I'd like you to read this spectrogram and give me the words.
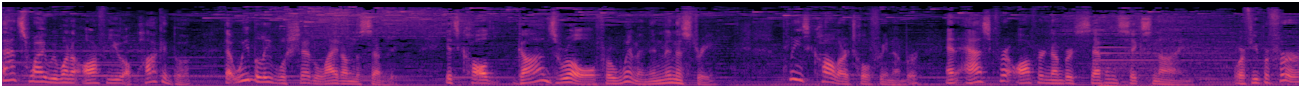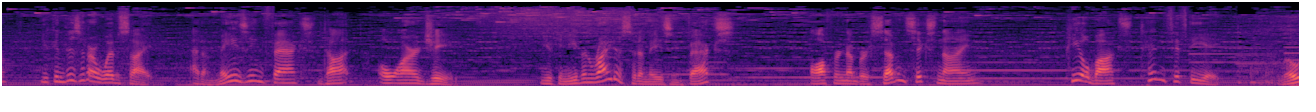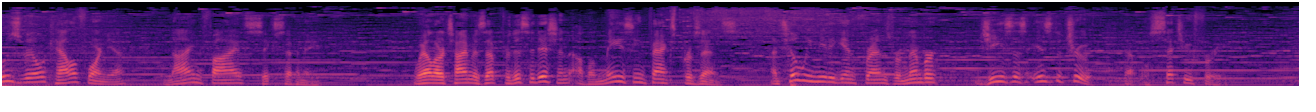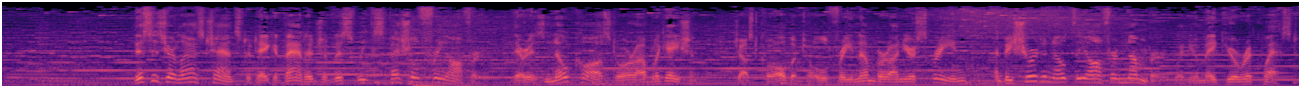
That's why we want to offer you a pocketbook that we believe will shed light on the subject. It's called God's Role for Women in Ministry. Please call our toll free number and ask for offer number 769. Or if you prefer, you can visit our website at amazingfacts.org. You can even write us at Amazing Facts, offer number 769, P.O. Box 1058, Roseville, California 95678. Well, our time is up for this edition of Amazing Facts Presents. Until we meet again, friends, remember, Jesus is the truth that will set you free. This is your last chance to take advantage of this week's special free offer. There is no cost or obligation. Just call the toll free number on your screen and be sure to note the offer number when you make your request.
